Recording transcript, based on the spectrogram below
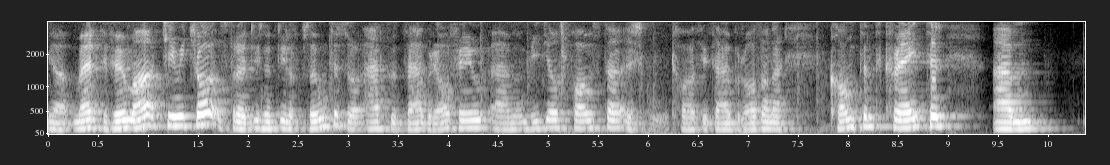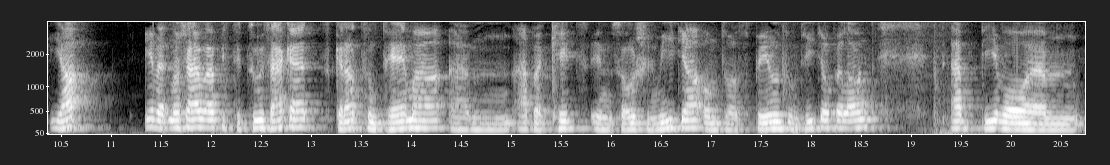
Ja, merci vielmals, Jimmy Joe. Es freut uns natürlich besonders, weil er tut selber auch viele ähm, Videos posten. Ist quasi selber auch so ein Content Creator. Ähm, ja, ich werde noch schnell etwas dazu sagen, gerade zum Thema ähm, Kids in Social Media und was Bild und Video belangt. Eben die, die, ähm,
